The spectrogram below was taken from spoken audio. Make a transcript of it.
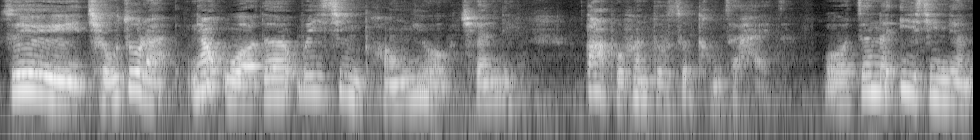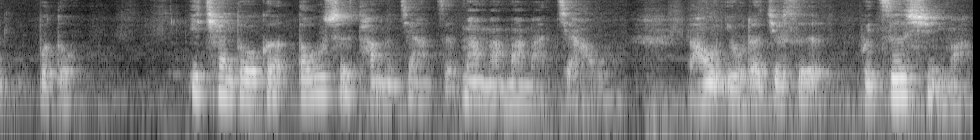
所以求助了。你看我的微信朋友圈里，大部分都是同志孩子，我真的异性恋不多，一千多个都是他们这样子慢慢慢慢加我。然后有的就是会咨询嘛，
